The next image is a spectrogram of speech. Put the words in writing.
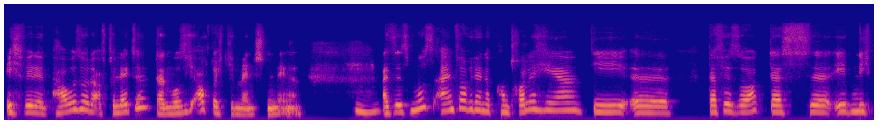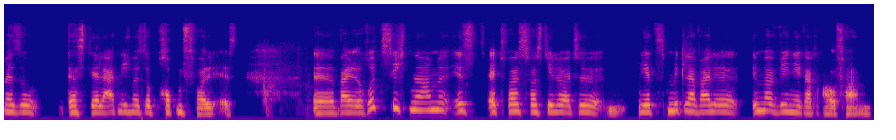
ich will in Pause oder auf Toilette, dann muss ich auch durch die Menschenmengen. Mhm. Also es muss einfach wieder eine Kontrolle her, die äh, dafür sorgt, dass äh, eben nicht mehr so, dass der Laden nicht mehr so proppenvoll ist. Äh, weil Rücksichtnahme ist etwas, was die Leute jetzt mittlerweile immer weniger drauf haben.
